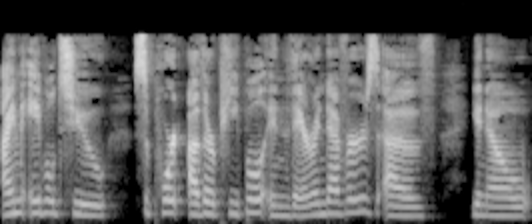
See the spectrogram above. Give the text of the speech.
I'm able to support other people in their endeavors of, you know,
